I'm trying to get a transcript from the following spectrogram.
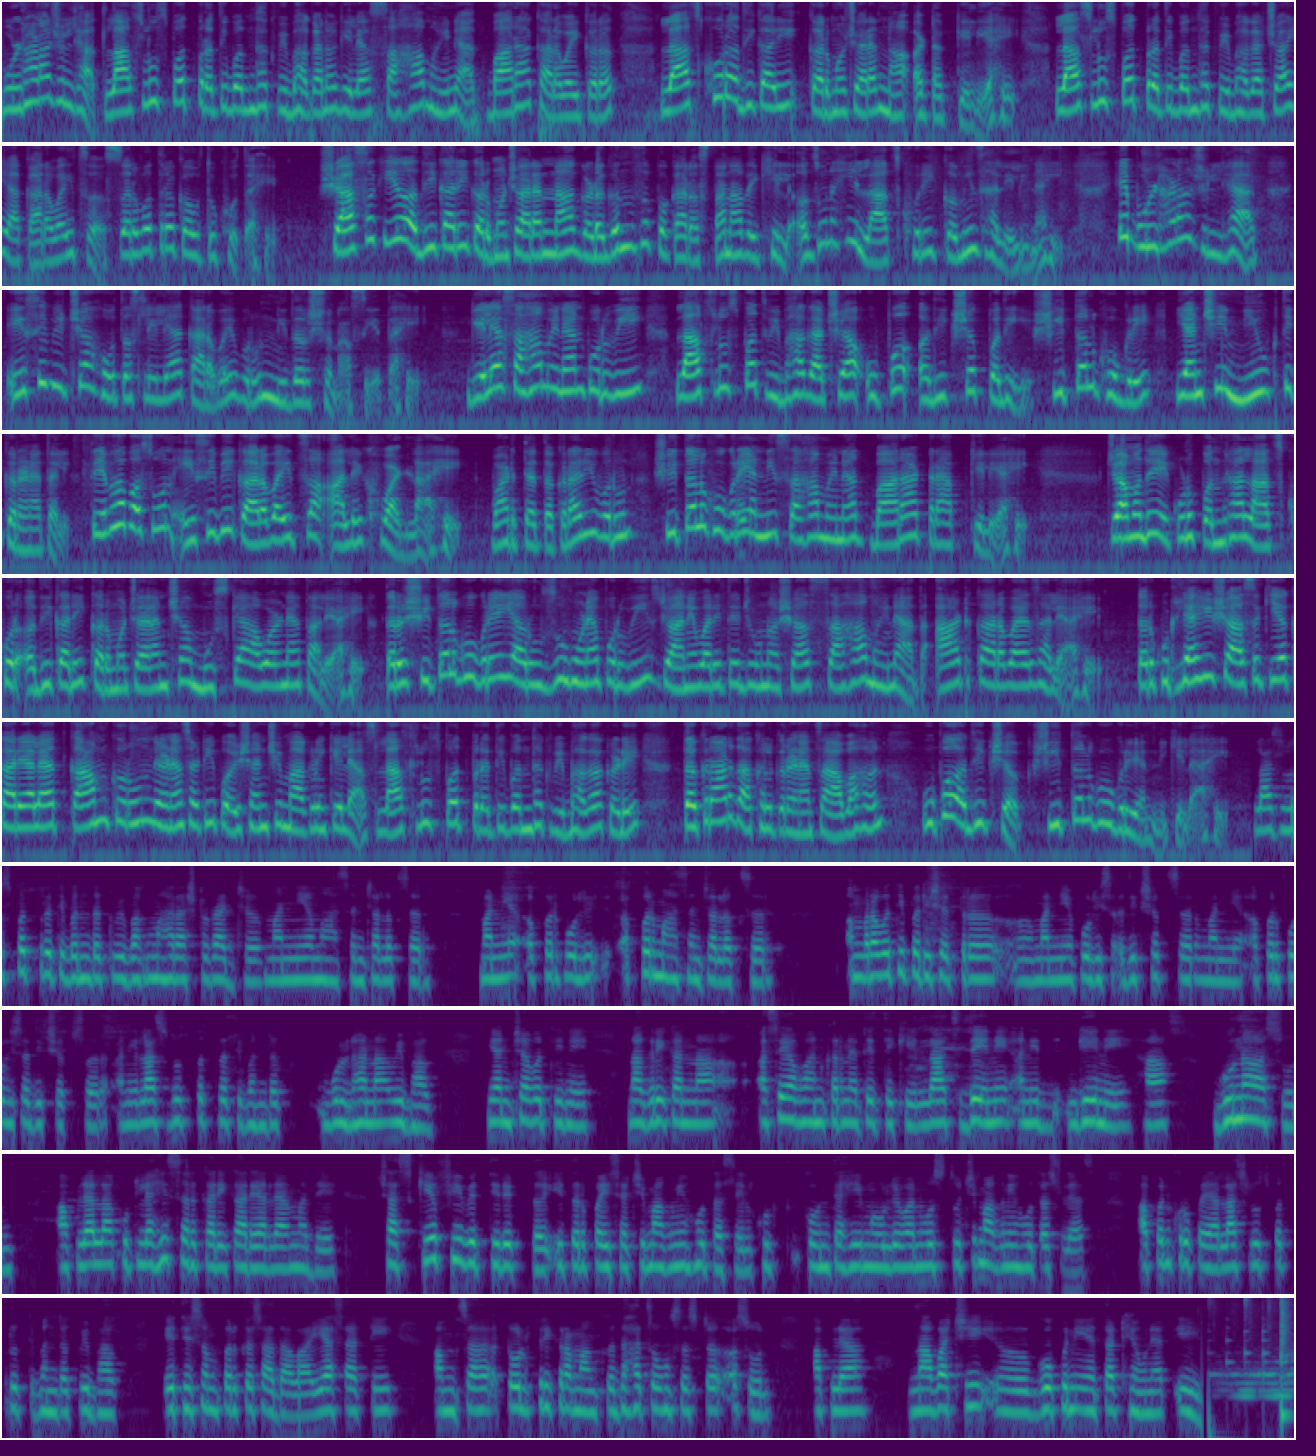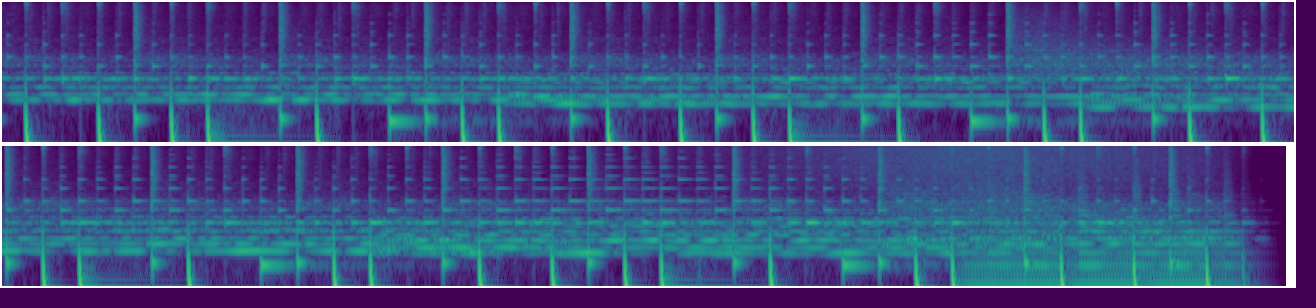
बुलढाणा जिल्ह्यात लाचलुचपत प्रतिबंधक विभागानं गेल्या सहा महिन्यात बारा कारवाई करत लाचखोर अधिकारी कर्मचाऱ्यांना अटक केली आहे. लाचलुचपत प्रतिबंधक विभागाच्या या कारवाईचं सर्वत्र कौतुक होत आहे. शासकीय अधिकारी कर्मचाऱ्यांना गडगंज पकार असताना देखील अजूनही लाचखोरी कमी झालेली नाही. हे बुलढाणा जिल्ह्यात एसीबीच्या होत असलेल्या कारवाईवरून निदर्शनास येत आहे. गेल्या सहा महिन्यांपूर्वी लाचलुचपत विभागाच्या उप अधीक्षकपदी शीतल घोगरे यांची नियुक्ती करण्यात आली. तेव्हापासून एसीबी कारवाईचा आलेख वाढला आहे. वाढत्या तक्रारीवरून शीतल घोगरे यांनी सहा महिन्यात बारा ट्रॅप केले आहे. ज्यामध्ये एकूण पंधरा लाचखोर अधिकारी कर्मचाऱ्यांच्या मुसक्या आवळण्यात आले आहे. तर शीतल घोगरे या रुजू होण्यापूर्वी जानेवारी ते जून अशा सहा महिन्यात आठ कारवाया झाल्या आहे तर कुठल्याही शासकीय कार्यालयात काम करून देण्यासाठी पैशांची मागणी केल्यास लाचलुचपत प्रतिबंधक विभागाकडे तक्रार दाखल करण्याचं आवाहन उपअधीक्षक शीतल गोगरे यांनी केलं आहे. लाचलुचपत प्रतिबंधक विभाग महाराष्ट्र राज्य माननीय महासंचालक सर मान्य अपर पोलीस अपर महासंचालक सर अमरावती परिक्षेत्र मान्य पोलीस अधीक्षक सर मान्य अपर पोलीस अधीक्षक सर आणि लाचलुचपत प्रतिबंधक बुलढाणा विभाग यांच्या वतीने नागरिकांना असे आवाहन करण्यात येते की लाच देणे आणि घेणे हा गुन्हा असून आपल्याला कुठल्याही सरकारी कार्यालयामध्ये शासकीय फी व्यतिरिक्त इतर पैशाची मागणी होत असेल कुठ कोणत्याही मौल्यवान वस्तूची मागणी होत असल्यास आपण कृपया लाचलुचपत प्रतिबंधक विभाग येथे संपर्क साधावा. यासाठी आमचा टोल फ्री क्रमांक दहा चौसष्ट असून आपल्या नावाची गोपनीयता ठेवण्यात येईल.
